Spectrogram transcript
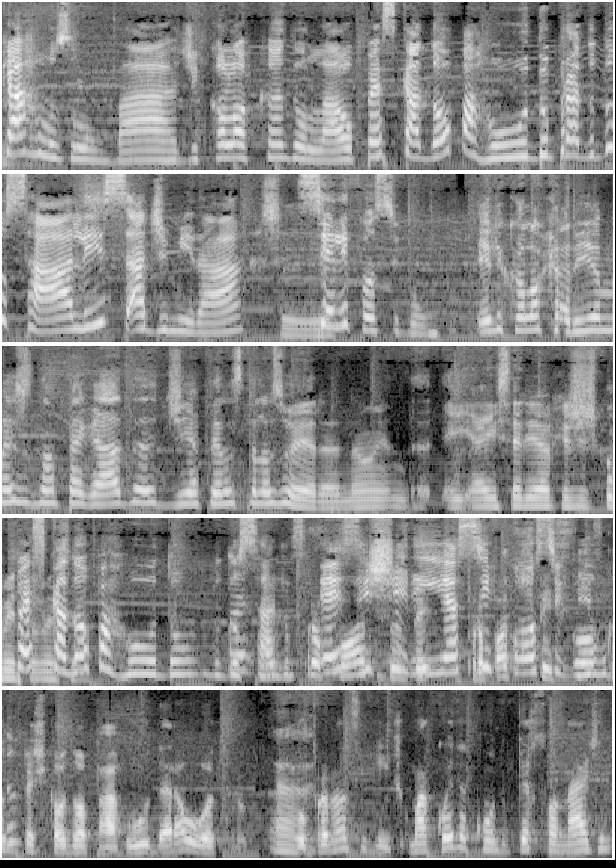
Carlos Lombardi colocando lá o pescador parrudo pra Dudu Salles admirar Sim. se ele fosse gordo. Ele colocaria, mas numa pegada de apenas pela zoeira. Não, e aí seria o que a gente O comentou. pescador parrudo, Dudu Mas- Salles, o existiria o se propósito fosse gordo. do pescador parrudo era outro. Ah. O problema é o seguinte: uma coisa é quando o personagem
